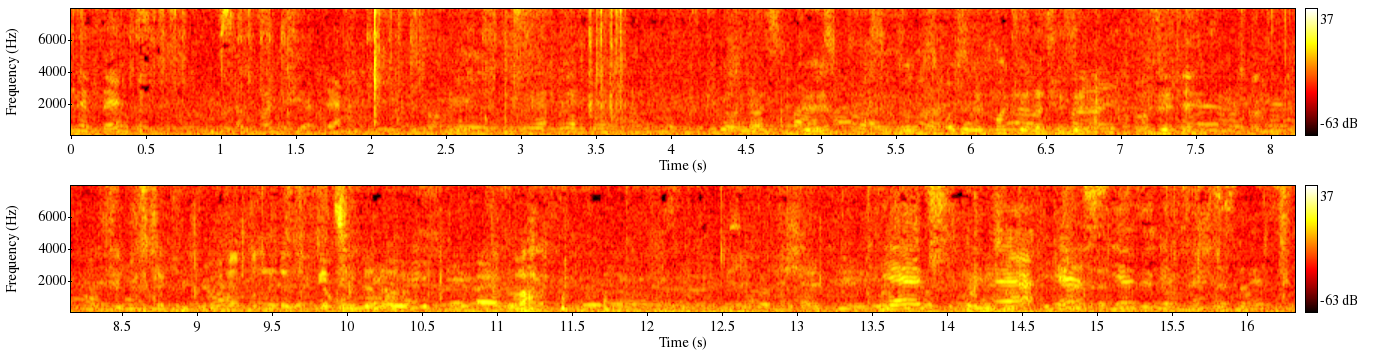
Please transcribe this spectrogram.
the best. We support. Tu l'as assisté. Pas tu. Yes, yeah, yes, yes, yes, yes.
